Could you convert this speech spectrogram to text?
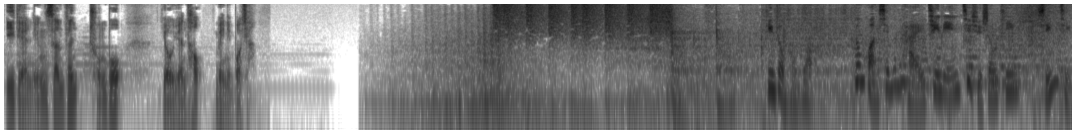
一点零三分重播，由袁涛为您播讲。听众朋友，东广新闻台，请您继续收听《刑警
